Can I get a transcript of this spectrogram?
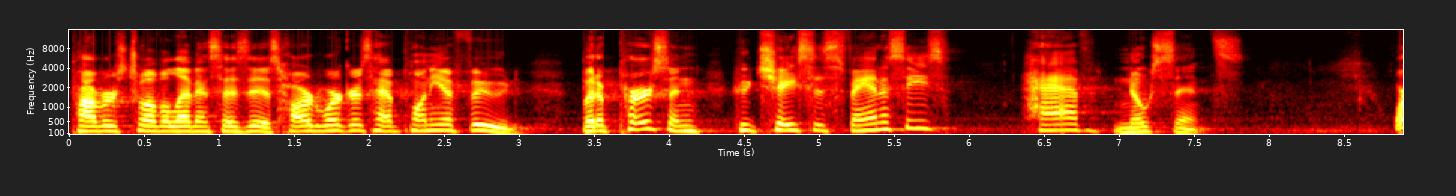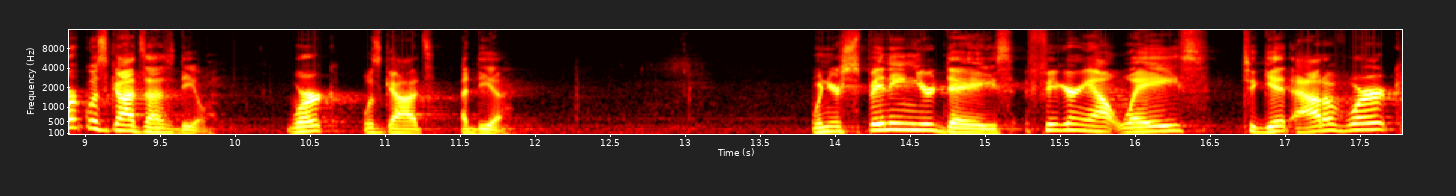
Proverbs 12:11 says this: hard workers have plenty of food, but a person who chases fantasies have no sense. Work was God's ideal. Work was God's idea. When you're spending your days figuring out ways to get out of work,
